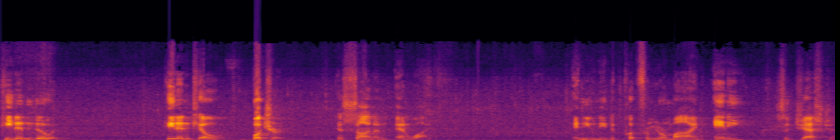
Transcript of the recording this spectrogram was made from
He didn't do it. He didn't kill Butcher, his son and, and wife. And you need to put from your mind any suggestion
